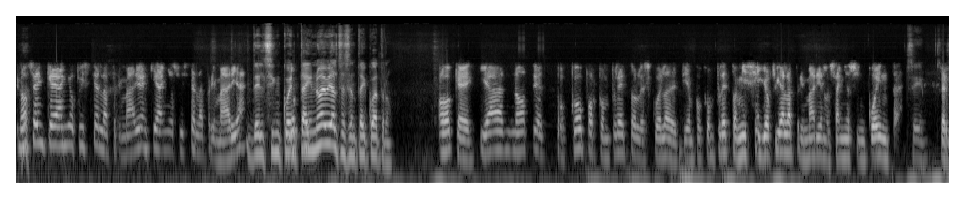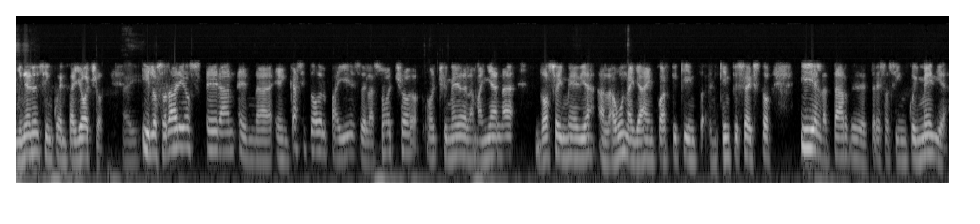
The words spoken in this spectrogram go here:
no sé en qué año fuiste a la primaria, en qué año fuiste a la primaria. Del 59 al 64. Ok, ya no te, tocó por completo la escuela de tiempo completo. A mí sí, yo fui a la primaria en los años 50, Sí. terminé en el 58. Ahí. Y los horarios eran en, ah, en casi todo el país de las 8, 8 y media de la mañana, 12 y media a la una ya en cuarto y quinto, en quinto y sexto, y en la tarde de 3 a 5 y media.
